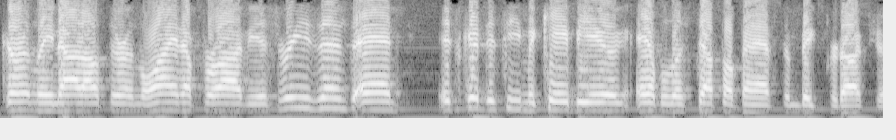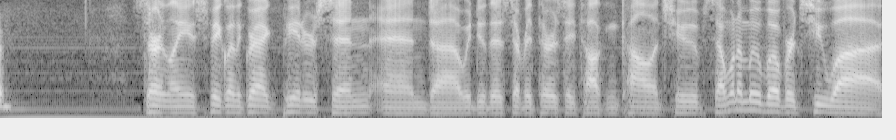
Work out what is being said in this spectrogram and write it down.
currently not out there in the lineup for obvious reasons, and it's good to see McCabe being able to step up and have some big production. Certainly, speak with Greg Peterson, and uh, we do this every Thursday, talking college hoops. I want to move over to uh,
